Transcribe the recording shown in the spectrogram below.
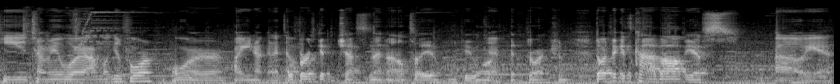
Can you tell me what I'm looking for, or are you not gonna tell? We'll first get the chest and then I'll tell you if you want Okay. a direction. Though I think it's kind of obvious. Oh yeah.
